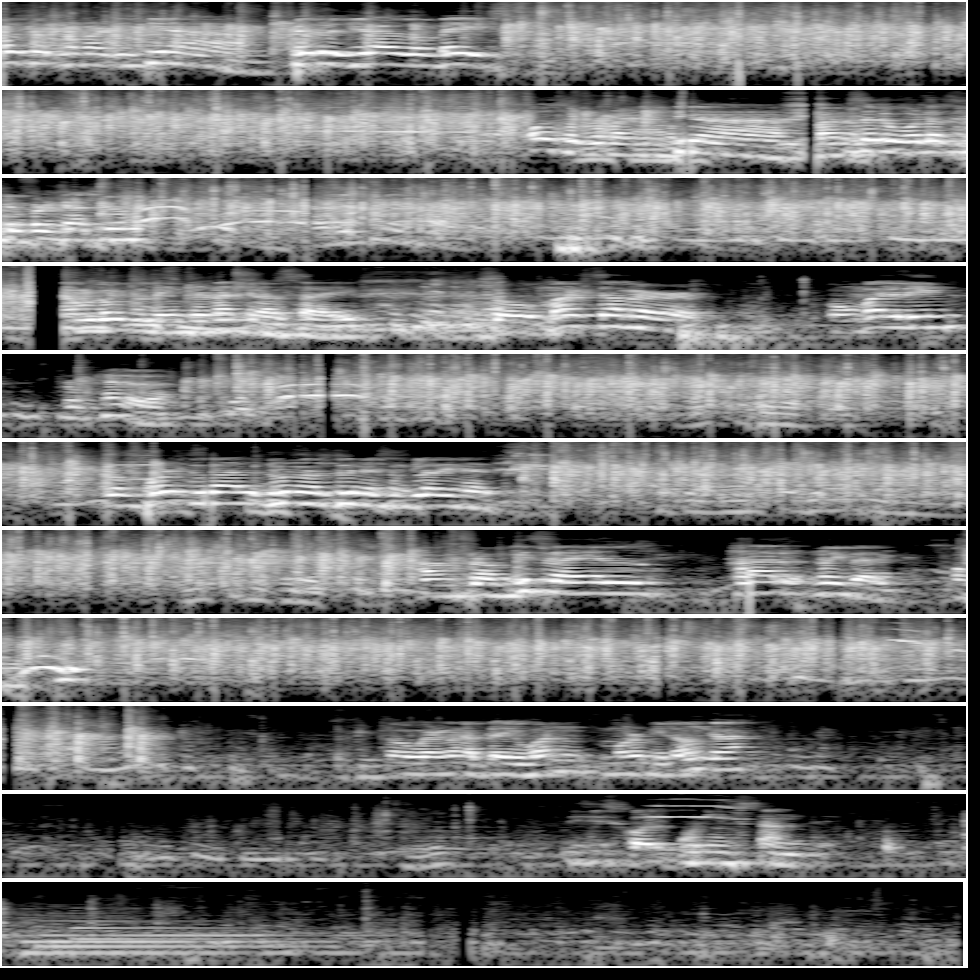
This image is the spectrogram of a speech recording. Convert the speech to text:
Also from Argentina, Pedro Giraudo on bass. Also from Argentina, Marcelo Woloski on percussion. Now we go to the international side. So Marc Zsamer on violin from Canada. From Portugal, Nuno Antunes on clarinet. And from Israel, Har Noiberg on. So we're gonna play one more milonga. This is called Un Instante.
